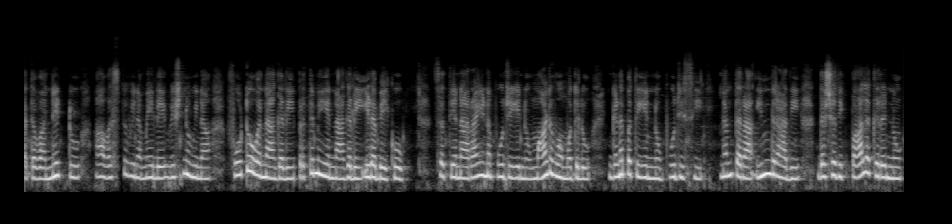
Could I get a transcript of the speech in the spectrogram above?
ಅಥವಾ ನೆಟ್ಟು ಆ ವಸ್ತುವಿನ ಮೇಲೆ ವಿಷ್ಣುವಿನ ಫೋಟೋವನ್ನಾಗಲಿ, ಪ್ರತಿಮೆಯನ್ನಾಗಲಿ ಇಡಬೇಕು. ಸತ್ಯನಾರಾಯಣ ಪೂಜೆಯನ್ನು ಮಾಡುವ ಮೊದಲು ಗಣಪತಿಯನ್ನು ಪೂಜಿಸಿ, ನಂತರ ಇಂದ್ರಾದಿ ದಶದಿಕ್ಪಾಲಕರನ್ನು,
